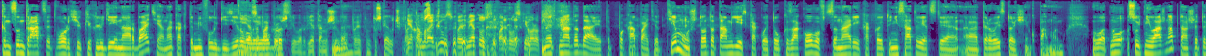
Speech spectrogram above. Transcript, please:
концентрация творческих людей на Арбате, она как-то мифологизировала я за Покровские ворота, я там живу, да? поэтому пускай лучше Покровские Я там родился, поэтому я тоже за Покровские ворота. Ну, это надо, да, это покопать эту тему. Что-то там есть какое-то у Казакова в сценарии, какое-то несоответствие э, первоисточнику, по-моему. Вот. Ну, суть не важна, потому что это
